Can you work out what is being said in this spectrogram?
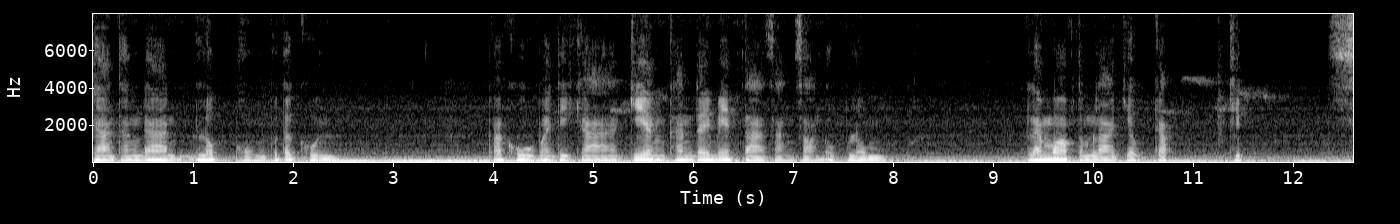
ชาญทางด้านลบผงพุทธคุณ พระครูบดิกาเกี้ยงท่านได้เมตตาสั่งสอนอบรม และมอบตำราเกี่ยวกับจิตศ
